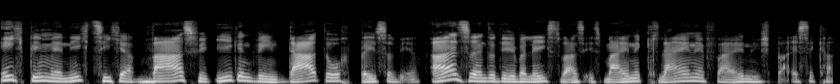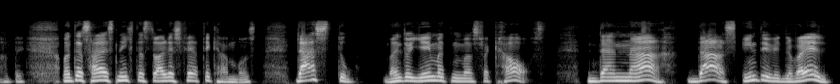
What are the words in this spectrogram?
Ich bin mir nicht sicher, was für irgendwen dadurch besser wird, als wenn du dir überlegst, was ist meine kleine, feine Speisekarte. Und das heißt nicht, dass du alles fertig haben musst. Dass du, wenn du jemandem was verkaufst, danach das individuell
